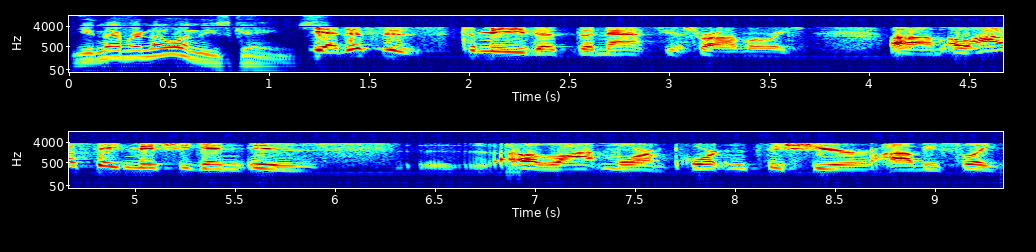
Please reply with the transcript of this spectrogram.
you, never know in these games. Yeah, this is to me the the nastiest rivalry. Um, Ohio State Michigan is a lot more important this year, obviously,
